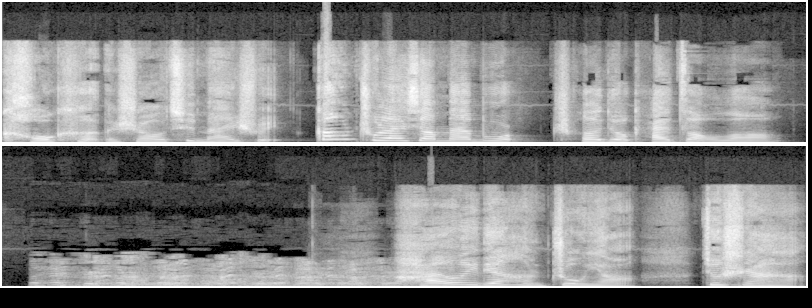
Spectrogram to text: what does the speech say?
口渴的时候去买水，刚出来小卖部，车就开走了。还有一点很重要，就是啊，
